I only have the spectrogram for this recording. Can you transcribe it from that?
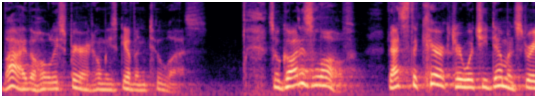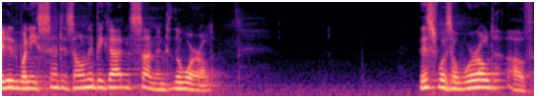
by the Holy Spirit, whom He's given to us. So God is love. That's the character which he demonstrated when he sent his only begotten Son into the world. This was a world of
